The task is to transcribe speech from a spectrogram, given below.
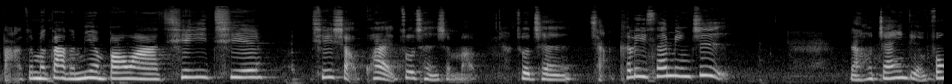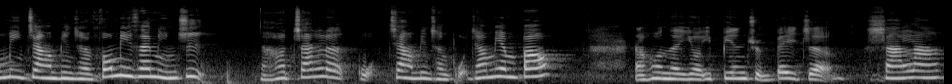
把这么大的面包啊切一切，切小块做成什么？做成巧克力三明治，然后沾一点蜂蜜酱变成蜂蜜三明治，然后沾了果酱变成果酱面包，然后呢又一边准备着沙拉、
